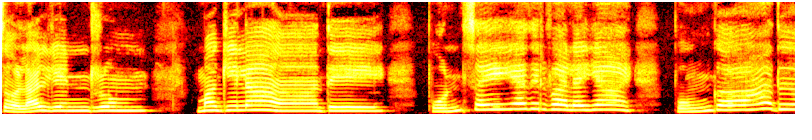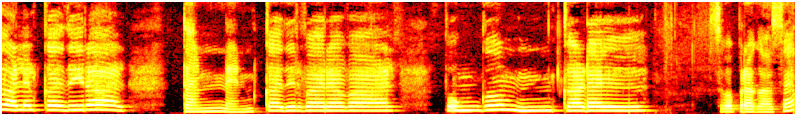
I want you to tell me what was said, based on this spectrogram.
சொலால் என்றும் மகிழாதே. பொன் செய்யதிர்வலையாய் பொங்காது அழல் கதிரால் தன்னன் கதிர்வரவால் பொங்கும் கடல். சிவப்பிரகாச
